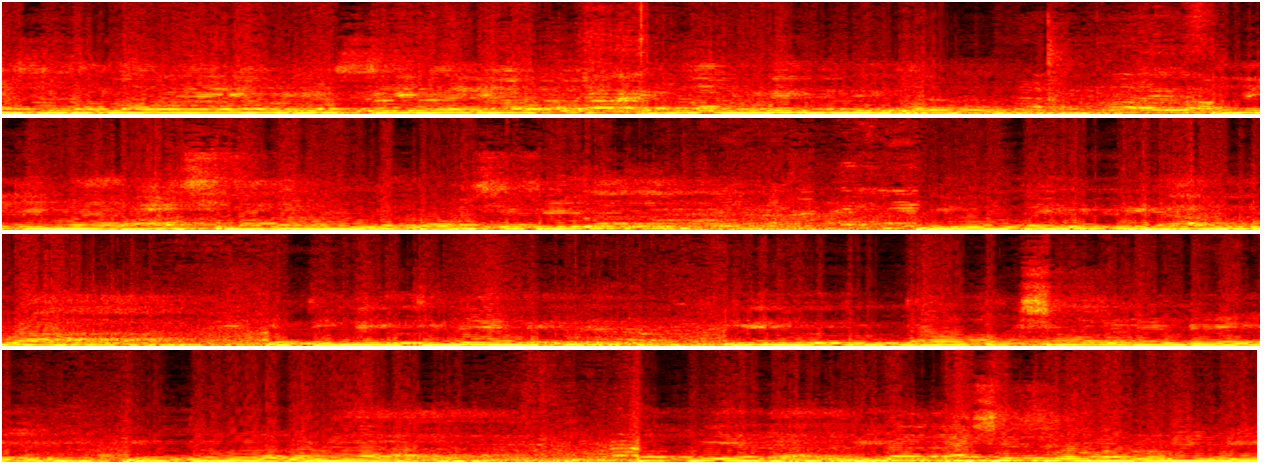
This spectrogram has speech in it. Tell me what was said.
ಎಷ್ಟು ಬದಲಾವಣೆ ಆಗ್ಯಾವ ಎಷ್ಟು ಏನ್ ಆಗ್ಯಾವ, ಎಲ್ಲ ನೋಡಿ ಬಂದೀವಿ ನಾವು. ಅದಕ್ಕೆ ಇನ್ನು ಬಹಳಷ್ಟು ಮಾತಾಡುವಂತದ್ದು ಅವಶ್ಯಕತೆ ಇಲ್ಲ. ನೀವು ದಯವಿಟ್ಟು ಯಾರು ಕೂಡ ಇವತ್ತು ಇಲ್ಲಿ ಜಿಲ್ಲೆಯಲ್ಲಿ ಏನು ಇವತ್ತು ತಾವು ಪಕ್ಷವನ್ನು ನೀಡಿ ಇವತ್ತು ನನ್ನ ಪತ್ನಿಯನ್ನ ವೀಣಾ ಕಾಶ್ಯಪ್ ಅವರನ್ನು ನೀಡಿ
